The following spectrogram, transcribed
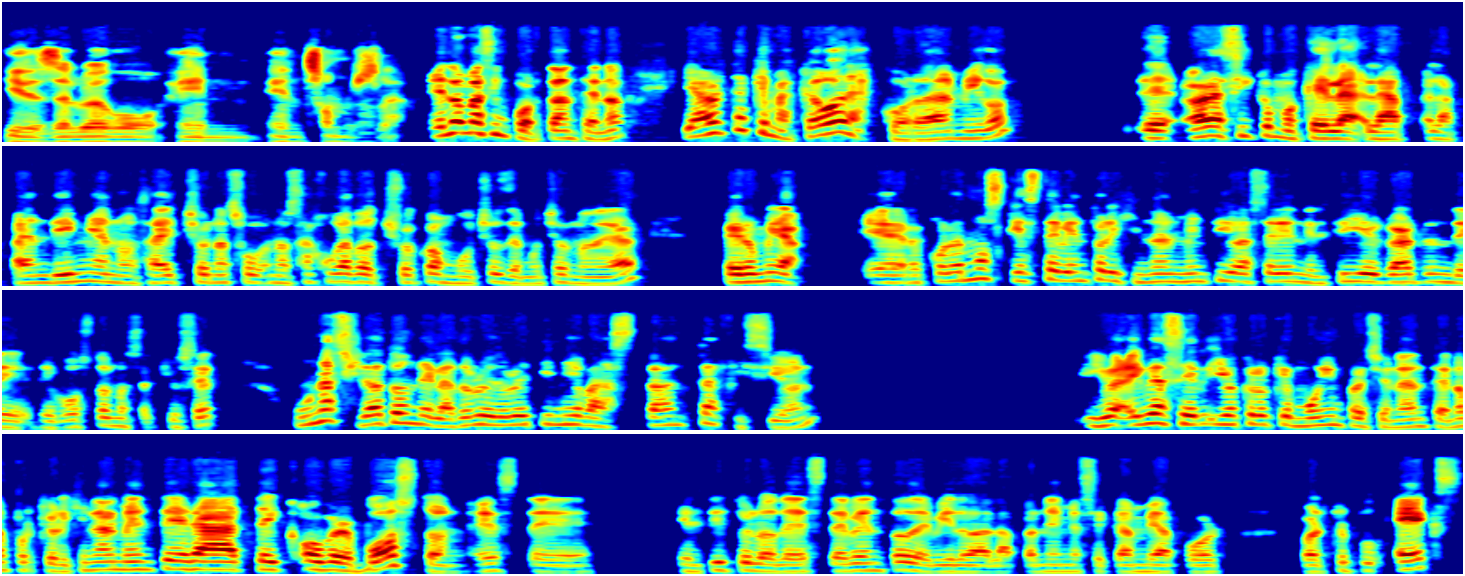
y desde luego en, en SummerSlam. Es lo más importante, ¿no? Y ahorita que me acabo de acordar, amigo, eh, ahora sí como que la, la, la pandemia nos ha hecho, nos, nos, ha jugado chueco a muchos de muchas maneras, pero mira, eh, recordemos que este evento originalmente iba a ser en el TD Garden de, Boston, Massachusetts, una ciudad donde la WWE tiene bastante afición. Iba, iba, a ser, yo creo que muy impresionante, ¿no? Porque originalmente era Take Over Boston, este, el título de este evento, debido a la pandemia se cambia por, por Triple X,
